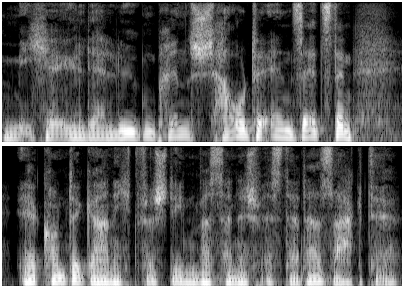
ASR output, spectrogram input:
Michael, der Lügenprinz, schaute entsetzt, denn er konnte gar nicht verstehen, was seine Schwester da sagte.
